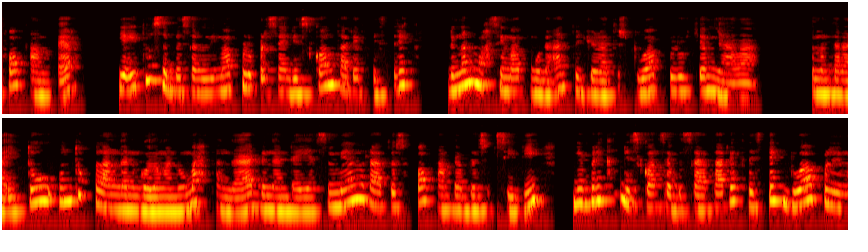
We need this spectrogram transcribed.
volt ampere, yaitu sebesar 50% diskon tarif listrik dengan maksimal penggunaan 720 jam nyala. Sementara itu, untuk pelanggan golongan rumah tangga dengan daya 900 volt ampere bersubsidi, diberikan diskon sebesar tarif listrik 25%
